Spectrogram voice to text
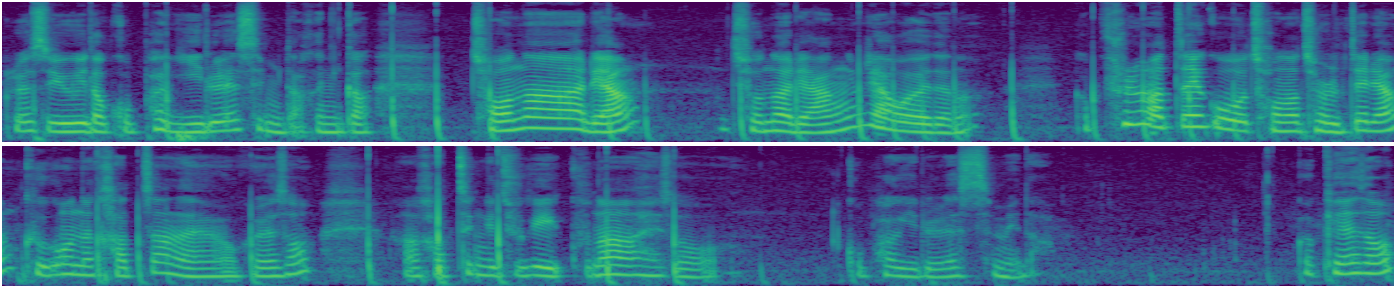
그래서 여기다 곱하기 2를 했습니다. 그러니까 전하량, 전하량이라고 해야 되나? 그러니까 풀마 떼고 전하 절대량 그거는 같잖아요. 그래서 아 같은 게 두 개 있구나 해서 곱하기 2를 했습니다. 그렇게 해서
